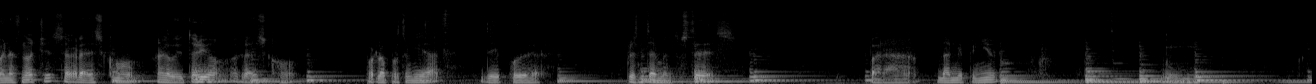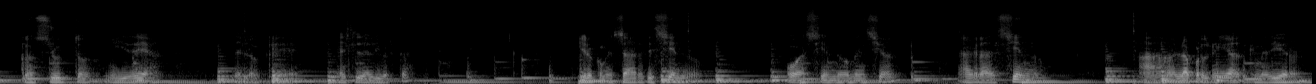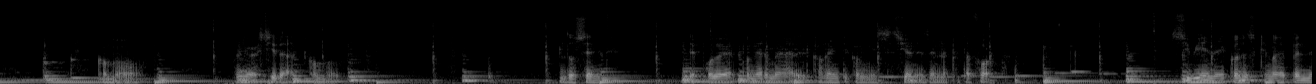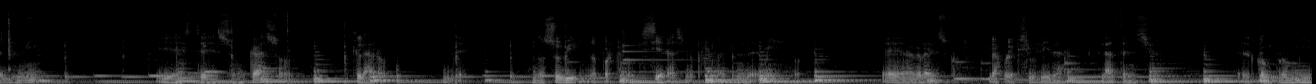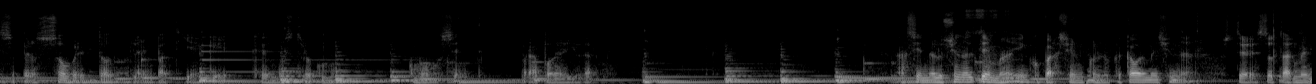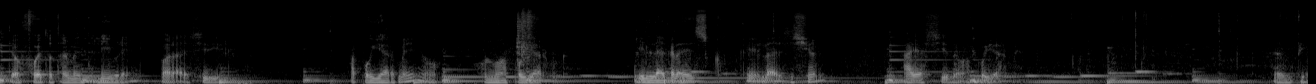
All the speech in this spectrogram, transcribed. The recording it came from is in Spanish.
Buenas noches, agradezco al auditorio, agradezco por la oportunidad de poder presentarme ante ustedes para dar mi opinión, mi constructo, mi idea de lo que es la libertad. Quiero comenzar diciendo o haciendo mención, agradeciendo a la oportunidad que me dieron como como docente, de poder ponerme al corriente con mis sesiones en la plataforma. Si bien hay cosas que no dependen de mí, y este es un caso claro de no subí, no porque no quisiera, sino porque no depende de mí, eh, agradezco la flexibilidad, la atención, el compromiso, pero sobre todo la empatía que, que demostró como, como docente para poder ayudarme. Haciendo alusión al tema y en comparación con lo que acabo de mencionar, usted es totalmente o fue totalmente libre para decidir apoyarme o, no apoyarme. Y le agradezco que la decisión haya sido apoyarme. En fin,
